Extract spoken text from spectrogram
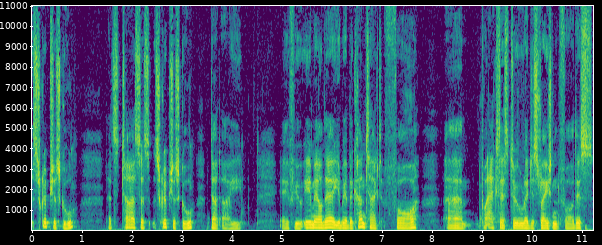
Scripture School. That's Tarsus Scripture School.ie. If you email there, you'll be able to contact for um, for access to registration for this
